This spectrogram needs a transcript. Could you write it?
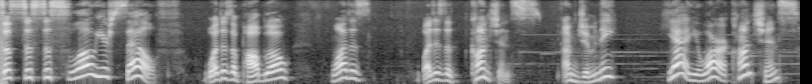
Slow yourself. What is a Pablo? What is what is the conscience? I'm Jiminy? Yeah, you are a conscience.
